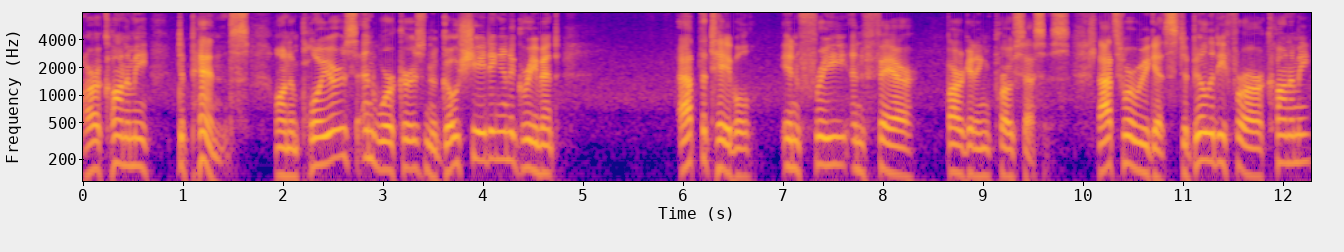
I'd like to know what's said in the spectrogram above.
Our economy depends on employers and workers negotiating an agreement at the table in free and fair bargaining processes. That's where we get stability for our economy.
